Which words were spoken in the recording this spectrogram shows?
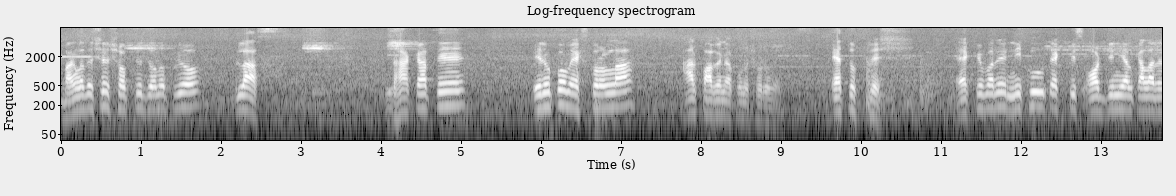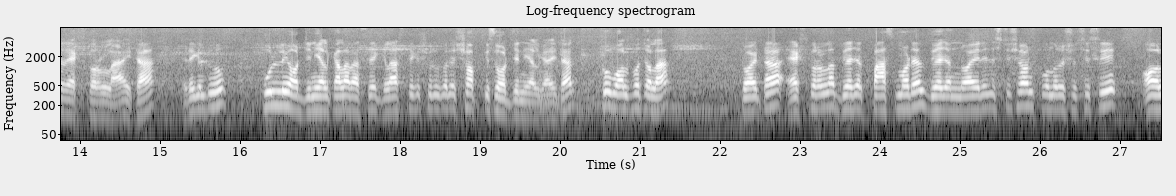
বাংলাদেশের সবচেয়ে জনপ্রিয় প্লাস ঢাকাতে এরকম এক্স করোলা আর পাবে না কোনো শোরুমে এত ফ্রেশ একেবারে নিখুঁত এক পিস অরিজিনাল কালারের এক্স করোলা এটা। এটা কিন্তু ফুললি অরিজিনাল কালার আছে। গ্লাস থেকে শুরু করে সব কিছু অরিজিনাল গাড়িটার। খুব অল্প চলা। টয়টা এক্স করোলা দুই হাজার পাঁচ মডেল দুই নয় রেজিস্ট্রেশন পনেরোশো CC all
